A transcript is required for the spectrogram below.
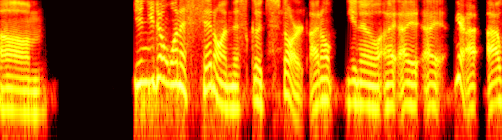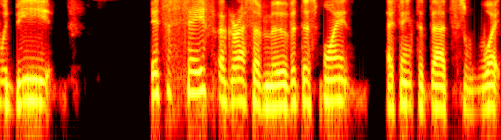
Um, and you don't want to sit on this good start. I don't, you know, I, I, I yeah, I, I would be. It's a safe, aggressive move at this point. I think that that's what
